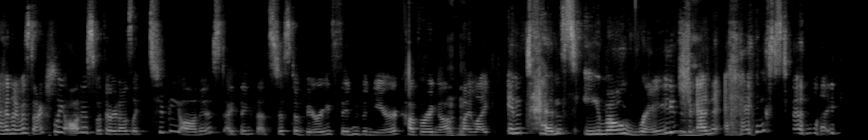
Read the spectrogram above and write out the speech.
And I was actually honest with her and I was like, To be honest, I think that's just a very thin veneer covering up my like intense emo rage mm. and angst. And like,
